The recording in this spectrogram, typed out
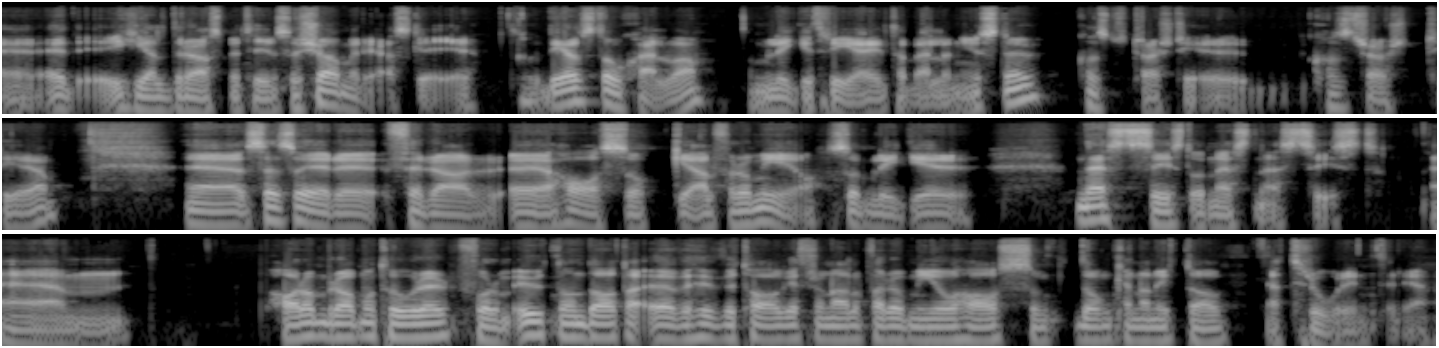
eh, ett helt drös med team som kör med deras grejer. Dels de själva, de ligger trea i tabellen just nu, konstruktörstrea. Eh, sen så är det Ferrari, eh, Haas och Alfa Romeo som ligger näst sist och näst näst sist. Um, har de bra motorer? Får de ut någon data överhuvudtaget från Alfa Romeo och Haas som de kan ha nytta av? Jag tror inte det.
